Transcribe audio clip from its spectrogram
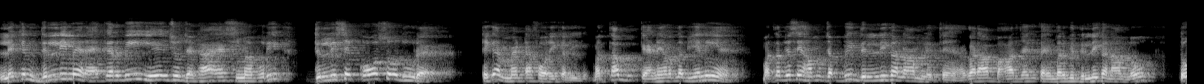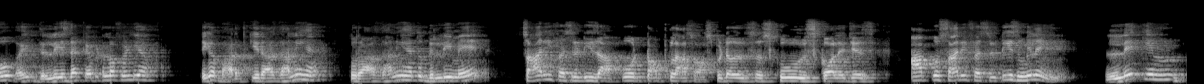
लेकिन दिल्ली में रहकर भी ये जो जगह है सीमापुरी, दिल्ली से कोसों दूर है। ठीक है? मेटाफोरिकली मतलब कहने का मतलब ये नहीं है। मतलब जैसे हम जब भी दिल्ली का नाम लेते हैं, अगर आप बाहर जाके कहीं पर भी दिल्ली का नाम लो तो भाई Delhi is the capital of India ठीक है? भारत की राजधानी है। तो राजधानी है तो दिल्ली में सारी फैसिलिटीज़ आपको top class hospitals schools colleges आपको सारी फैसिलिटीज़ मिलेंगी। लेकिन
